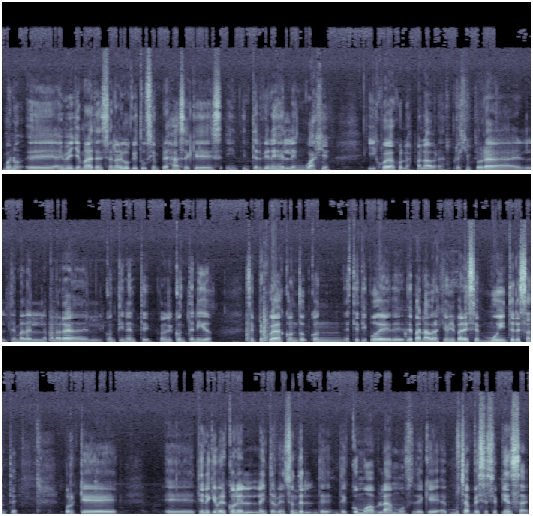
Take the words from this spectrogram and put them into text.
Bueno, eh, a mí me llama la atención algo que tú siempre haces, que es intervienes el lenguaje y juegas con las palabras. Por ejemplo, ahora el tema de la palabra del continente, con el contenido. Siempre juegas con, con este tipo de, palabras que a mí me parece muy interesante porque eh, tiene que ver con la intervención de, de, cómo hablamos, de que muchas veces se piensa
